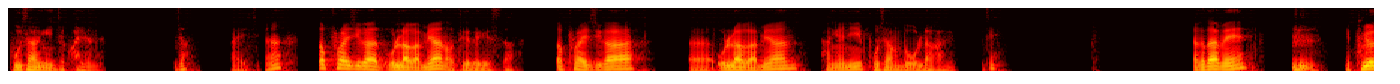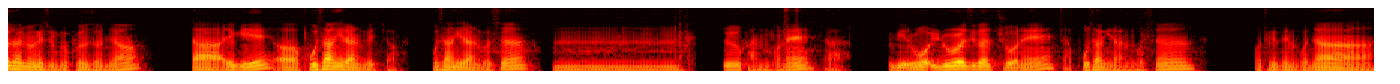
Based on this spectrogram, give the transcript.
보상이 이제 관련돼. 그죠? 서프라이즈. 서프라이즈가 올라가면 어떻게 되겠어? 서프라이즈가 어, 올라가면 당연히 보상도 올라가겠지. 자, 그 다음에 부연 설명해 주는 거예요. 부연 설명. 자, 여기 어, 보상이라는 거 있죠. 보상이라는 것은 음, 쭉 가는 거네. 자, 여기 리워즈가 주어네. 자, 보상이라는 것은 어떻게 되는 거냐?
